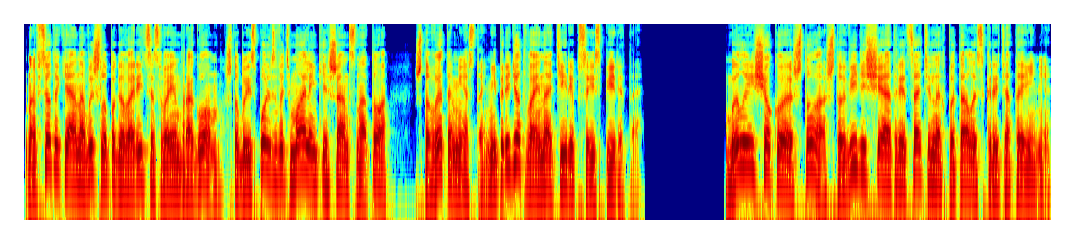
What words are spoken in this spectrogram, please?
Но все-таки она вышла поговорить со своим врагом, чтобы использовать маленький шанс на то, что в это место не придет война Тирипса и Спирита. Было еще кое-что, что видящая отрицательных пыталась скрыть от Эйни.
